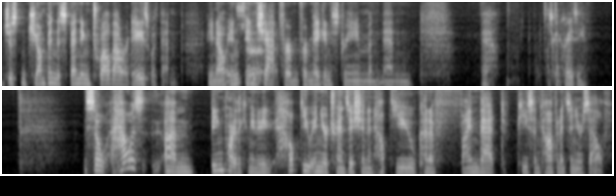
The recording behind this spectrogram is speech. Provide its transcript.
just jump into spending twelve-hour days with them. You know, in, sure. in chat for for Megan's stream, and and yeah, it's kind of crazy. So, how has um, being part of the community helped you in your transition and helped you kind of find that peace and confidence in yourself?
